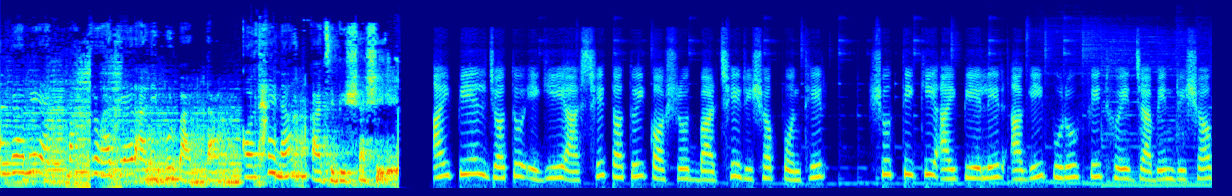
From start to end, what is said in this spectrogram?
সংগ্রামের একমাত্র হাতিয়ার আলিপুর বার্তা। কথায় না, কাজে বিশ্বাসী। আইপিএল যত এগিয়ে আসছে, ততই কসরত বাড়ছে ঋষভ পন্থের। সত্যি কি আইপিএলের আগেই পুরো ফিট হয়ে যাবেন ঋষভ?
